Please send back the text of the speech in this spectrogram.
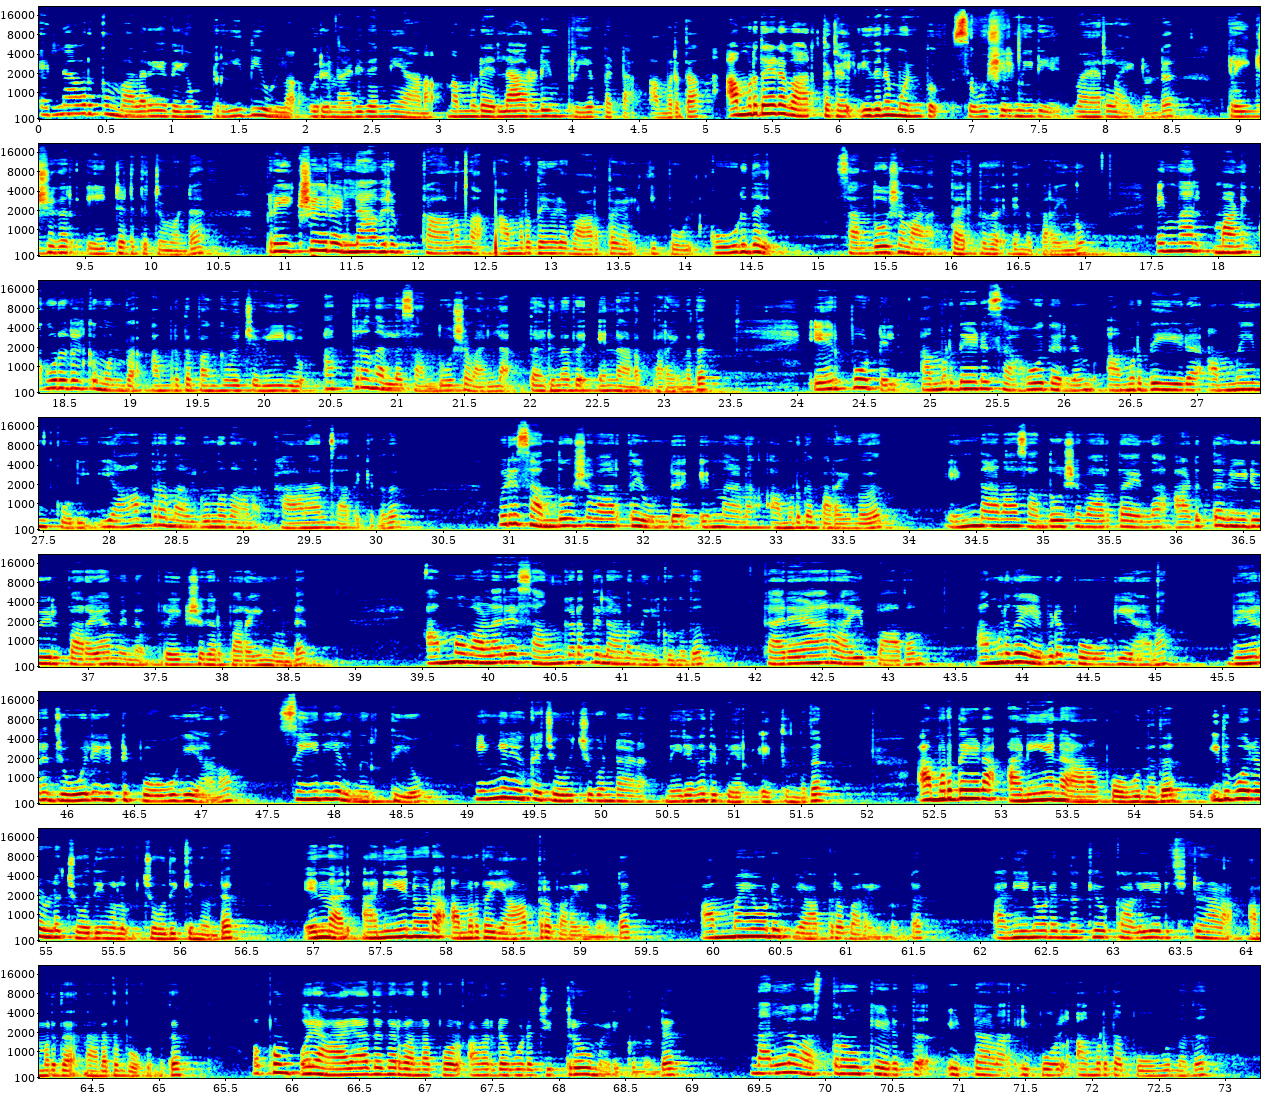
എല്ലാവർക്കും വളരെയധികം പ്രീതിയുള്ള ഒരു നടി തന്നെയാണ് നമ്മുടെ എല്ലാവരുടെയും പ്രിയപ്പെട്ട അമൃത. അമൃതയുടെ വാർത്തകൾ ഇതിനു മുൻപ് സോഷ്യൽ മീഡിയയിൽ വൈറലായിട്ടുണ്ട്. പ്രേക്ഷകർ ഏറ്റെടുത്തിട്ടുമുണ്ട്. പ്രേക്ഷകരെല്ലാവരും കാണുന്ന അമൃതയുടെ വാർത്തകൾ ഇപ്പോൾ കൂടുതൽ സന്തോഷമാണ് തരുന്നത് എന്ന് പറയുന്നു. എന്നാൽ മണിക്കൂറുകൾക്ക് മുൻപ് അമൃത പങ്കുവച്ച വീഡിയോ അത്ര നല്ല സന്തോഷമല്ല തരുന്നത് എന്നാണ് പറയുന്നത്. എയർപോർട്ടിൽ അമൃതയുടെ സഹോദരനും അമൃതയുടെ അമ്മയും കൂടി യാത്ര നൽകുന്നതാണ് കാണാൻ സാധിക്കുന്നത്. ഒരു സന്തോഷ വാർത്തയുണ്ട് എന്നാണ് അമൃത പറയുന്നത്. എന്താണ് ആ സന്തോഷ വാർത്ത എന്ന് അടുത്ത വീഡിയോയിൽ പറയാമെന്ന് പ്രേക്ഷകർ പറയുന്നുണ്ട്. അമ്മ വളരെ സങ്കടത്തിലാണ് നിൽക്കുന്നത്. കരയാറായി പാവം. അമൃത എവിടെ പോവുകയാണ്? വേറെ ജോലി കിട്ടി പോവുകയാണോ? സീരിയൽ നിർത്തിയോ? ഇങ്ങനെയൊക്കെ ചോദിച്ചുകൊണ്ടാണ് നിരവധി പേർ എത്തുന്നത്. അമൃതയുടെ അനിയനാണോ പോകുന്നത്? ഇതുപോലെയുള്ള ചോദ്യങ്ങളും ചോദിക്കുന്നുണ്ട്. എന്നാൽ അനിയനോട് അമൃത യാത്ര പറയുന്നുണ്ട്. അമ്മയോടും യാത്ര പറയുന്നുണ്ട്. അനിയനോട് എന്തൊക്കെയോ കളിയടിച്ചിട്ടാണ് അമൃത നടന്നു പോകുന്നത്. ഒപ്പം ഒരു ആരാധകർ വന്നപ്പോൾ അവരുടെ കൂടെ ചിത്രവും എടുക്കുന്നുണ്ട്. നല്ല വസ്ത്രമൊക്കെ എടുത്ത് ഇട്ടാണ് ഇപ്പോൾ അമൃത പോകുന്നത്.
